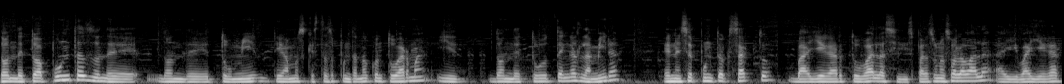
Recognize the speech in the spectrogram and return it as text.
donde tú apuntas, donde, donde tú, digamos que estás apuntando con tu arma y donde tú tengas la mira, en ese punto exacto va a llegar tu bala. Si disparas una sola bala, ahí va a llegar.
